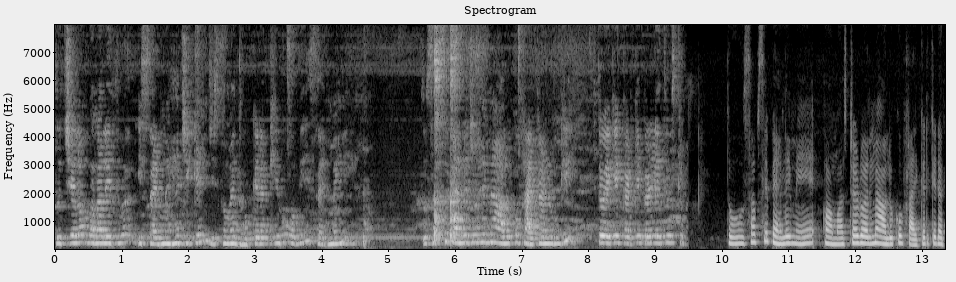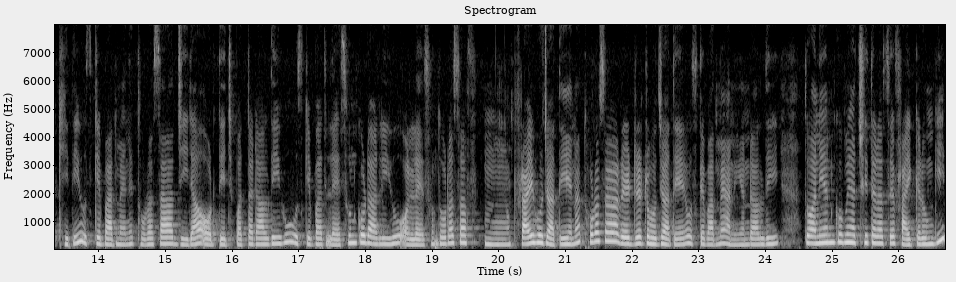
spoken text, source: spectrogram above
तो चलो, बना लेती हूँ। इस साइड में है चिकन जिसको मैं धो के रखी हूँ, वो भी इस साइड में ही। तो सबसे पहले जो है, मैं आलू को फ्राई कर लूँगी। तो एक एक करके कर लेती हूँ, उसके बाद तो सबसे पहले मैं मस्टर्ड ऑयल में आलू को फ्राई करके रखी थी। उसके बाद मैंने थोड़ा सा जीरा और तेज़पत्ता डाल दी हूँ। उसके बाद लहसुन को डाली हूँ और लहसुन थोड़ा सा फ्राई हो जाती है ना थोड़ा सा रेड रेड हो जाते हैं। उसके बाद मैं अनियन डाल दी। तो अनियन को मैं अच्छी तरह से फ्राई करूँगी।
